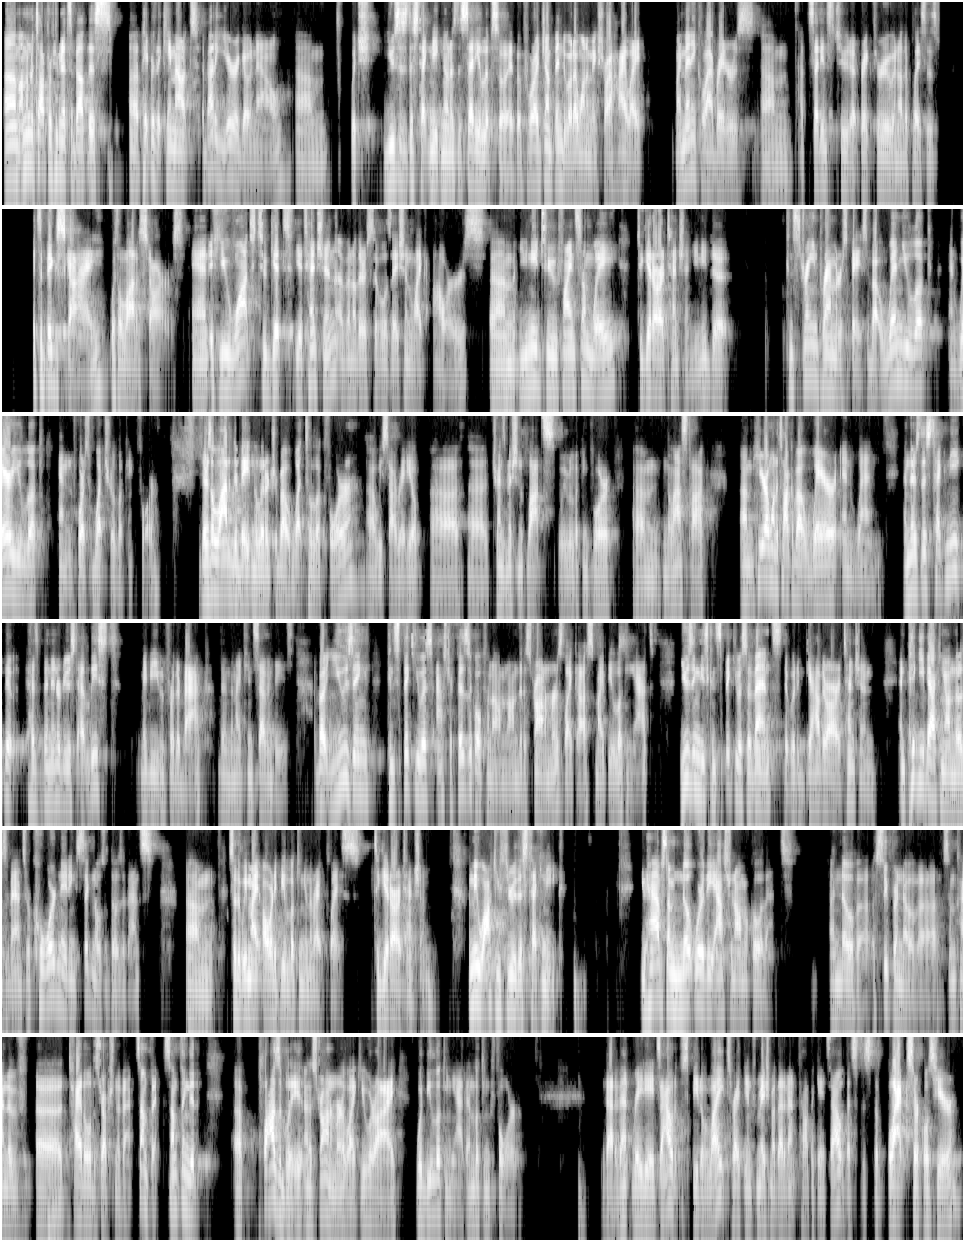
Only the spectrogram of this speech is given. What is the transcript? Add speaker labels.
Speaker 1: Um, I'm going to talk for a few minutes about this uh, paper that came out about a year ago now, um, which uses this technique known as the SETI ellipsoid. Before I jump into it, I want to make sure I highlight my many collaborators um, at the SETI Institute, at Breakthrough, and other places. It's a big sky with a lot of stars. And if you want to get the attention of another civilization like ours, um, you need to find some way to get our attention. You need to constrain parameter space about when you look and where you look, and of course, what you're looking for. There's a lot of debate in the literature about what to look for. Uh, we saw radio uh, uh, transmission plots we were looking for um, in the last talk. Um, here I want to talk about where and when. And there's this technique that has been introduced at least maybe even further back than the 1970s, about using conspicuous astrophysical phenomenon that astronomers like us might be looking at, using these conspicuous events that would gather our attention and piggybacking on those events or coordinating signals with those events um, so that we might already be looking in the right place to get our attention. Let me walk you through this technique. You have some noteworthy astronomical event a nova, a supernova, some kind of uh, tidal disruption event, something, something that uh, plausibly an astronomer like you or I would be looking at and looking for. That event radiates out at the speed of light, right? The information about that event propagates out. That's the black circles here.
